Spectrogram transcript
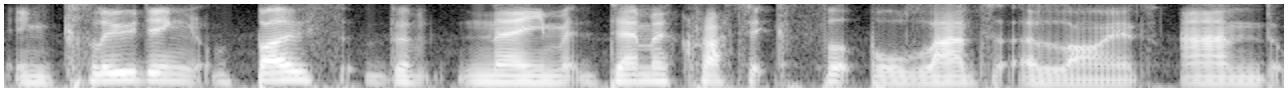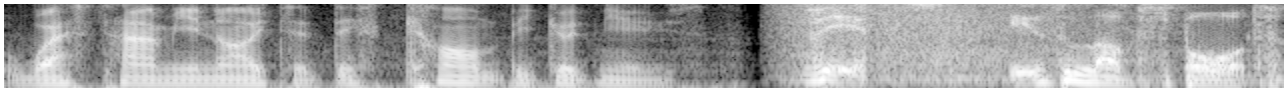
including both the name Democratic Football Lads Alliance and West Ham United. This can't be good news. This is Love Sport.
